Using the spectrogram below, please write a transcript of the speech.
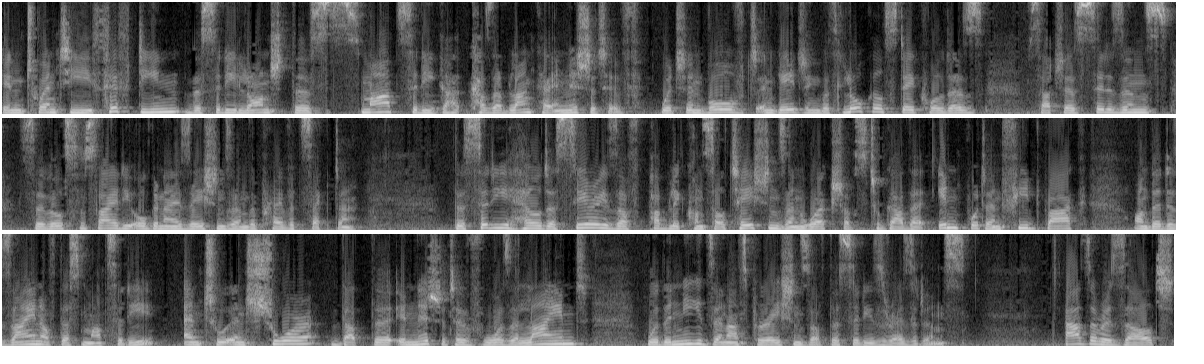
In 2015, the city launched the Smart City Casablanca initiative, which involved engaging with local stakeholders such as citizens, civil society organizations, and the private sector. The city held a series of public consultations and workshops to gather input and feedback on the design of the smart city and to ensure that the initiative was aligned with the needs and aspirations of the city's residents. As a result,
